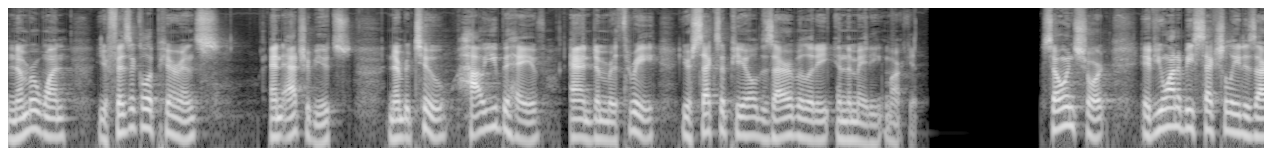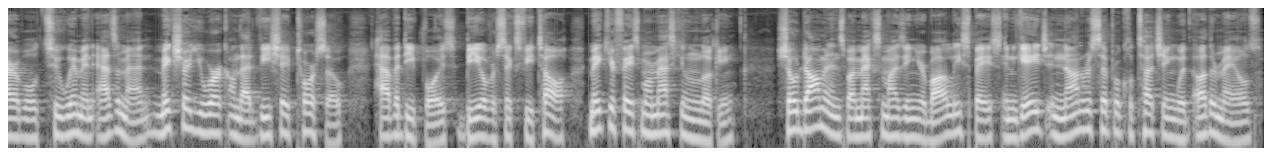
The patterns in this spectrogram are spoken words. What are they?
number one, your physical appearance and attributes, number two, how you behave, and number three, your sex appeal, desirability in the mating market. So, in short, if you want to be sexually desirable to women as a man, make sure you work on that V shaped torso, have a deep voice, be over six feet tall, make your face more masculine looking, show dominance by maximizing your bodily space, engage in non reciprocal touching with other males,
